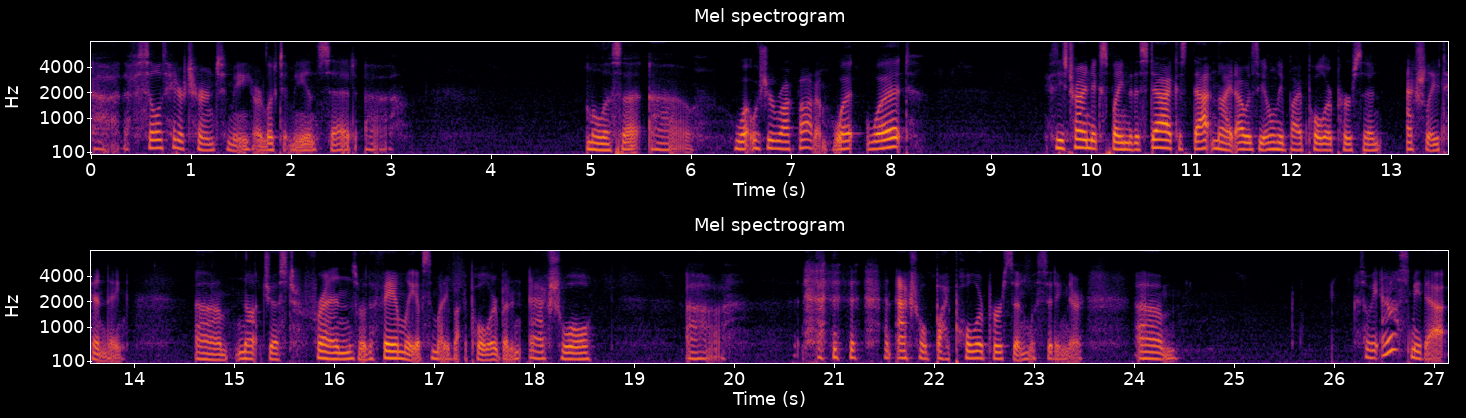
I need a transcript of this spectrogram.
uh, the facilitator turned to me or looked at me and said, uh, "Melissa, uh, what was your rock bottom? What what?" Because he's trying to explain to this dad. Because that night I was the only bipolar person actually attending, um, not just friends or the family of somebody bipolar, but an actual. Uh, an actual bipolar person was sitting there. Um, so he asked me that.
